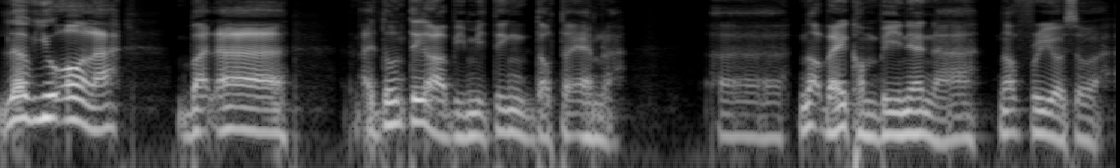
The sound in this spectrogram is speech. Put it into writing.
Love you all lah. But uh, I don't think I'll be meeting Dr. M lah. Uh, not very convenient lah. Not free also lah.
